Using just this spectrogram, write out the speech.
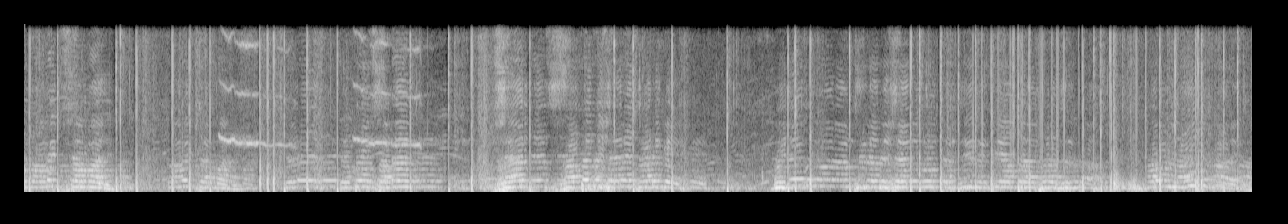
ਡਾਕਟਰ ਸ਼ਰਮਾ ਜੀ, ਅਮਿਤ ਸ਼ਰਮਾ ਜੀ, ਜਿਹੜੇ ਦੇਖੋ ਸਾਡੇ ਸ਼ਹਿਰ ਦੇ ਸੱਤ ਦੁਸ਼ਹਿਰੇ ਛੱਡ ਕੇ ਵਿਜੇ ਕੁਮਾਰ ਐਮਸੀ ਦੇ ਦੁਸ਼ਹਿਰੇ ਨੂੰ ਤਰਜੀਹ ਦਿੱਤੀ ਹੈ ਪ੍ਰੈਫਰੈਂਸ ਦਿੱਤਾ ਔਰ ਉਹ ਲਾਈਵ ਦਿਖਾ ਰਹੇ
